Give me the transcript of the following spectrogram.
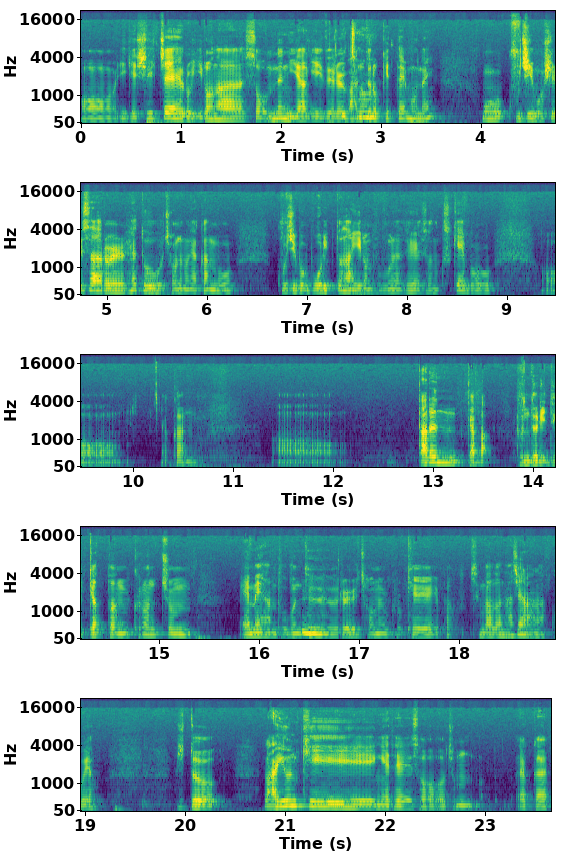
어 이게 실제로 일어날 수 없는 이야기들을 그쵸. 만들었기 때문에 뭐 굳이 뭐 실사를 해도 저는 약간 뭐 굳이 뭐 몰입도나 이런 부분에 대해서는 크게 뭐 어 약간 어 다른 그러니까 막 분들이 느꼈던 그런 좀 애매한 부분들을 저는 그렇게 막 생각은 하진 않았고요. 사실 또 라이온 킹에 대해서 좀 약간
